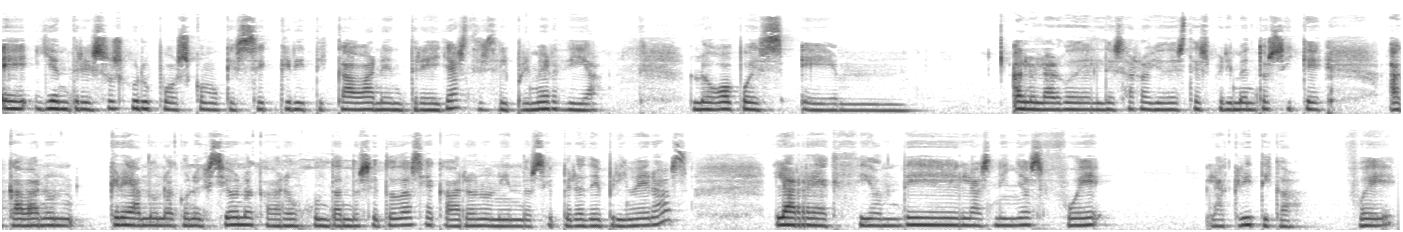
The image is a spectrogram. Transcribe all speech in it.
eh, y entre esos grupos como que se criticaban entre ellas desde el primer día. Luego pues em, a lo largo del desarrollo de este experimento sí que acabaron creando una conexión, acabaron juntándose todas y acabaron uniéndose, pero de primeras la reacción de las niñas fue la crítica, fue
